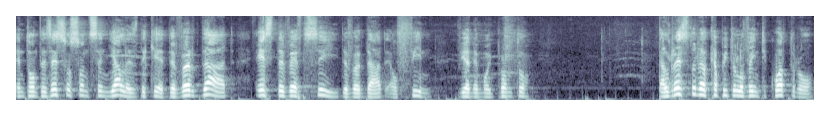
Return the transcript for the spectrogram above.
Entonces, esos son señales de que de verdad, esta vez sí, de verdad, el fin viene muy pronto. El resto del capítulo 24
